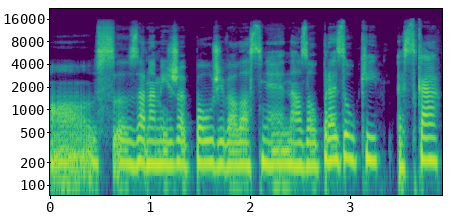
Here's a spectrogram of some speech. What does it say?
o, s, za nami, že používa vlastne názov prezúky SK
